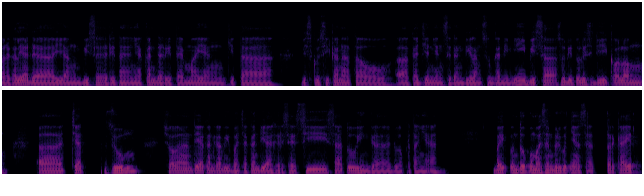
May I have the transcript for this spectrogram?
barangkali ada yang bisa ditanyakan dari tema yang kita diskusikan atau uh, kajian yang sedang dilangsungkan ini, bisa langsung ditulis di kolom uh, chat Zoom. Soalnya nanti akan kami bacakan di akhir sesi satu hingga dua pertanyaan. Baik, untuk pembahasan berikutnya, Ustaz, terkait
